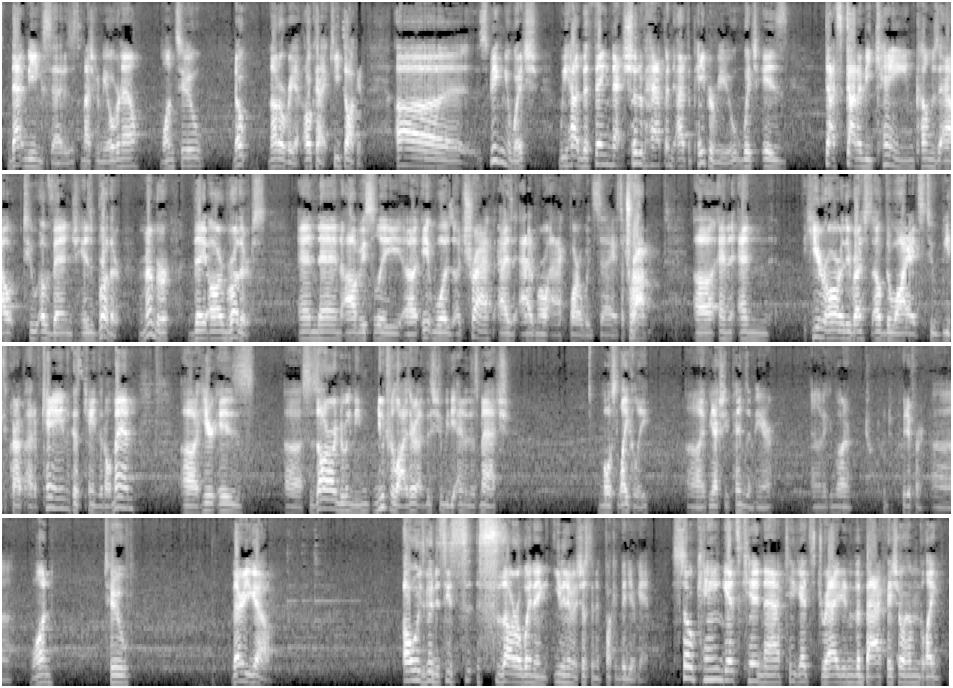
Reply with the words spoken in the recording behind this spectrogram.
that being said, is this match going to be over now? One, two? Nope, not over yet. Okay, keep talking. Uh, speaking of which, we had the thing that should have happened at the pay-per-view, which is that's gotta be Kane comes out to avenge his brother. Remember, they are brothers. And then, obviously, uh, it was a trap, as Admiral Ackbar would say. It's a trap! Uh, and, and here are the rest of the Wyatts to beat the crap out of Kane, because Kane's an old man. Uh, here is uh, Cesaro doing the neutralizer. This should be the end of this match. Most likely. Uh, if he actually pins him here. And we can go on two different. Uh, one, two. There you go always good to see Cesaro winning, even if it's just in a fucking video game. So Kane gets kidnapped, he gets dragged into the back, they show him, like,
